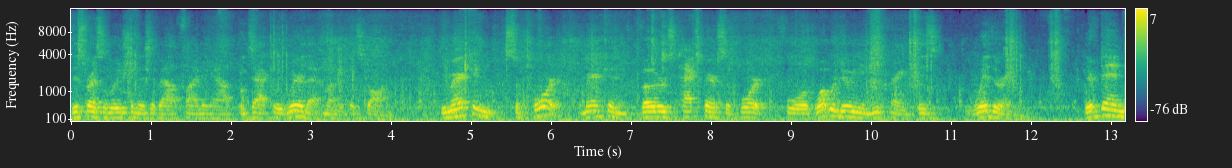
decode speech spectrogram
This resolution is about finding out exactly where that money has gone. The American support, American voters, taxpayer support for what we're doing in Ukraine is withering. There've been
